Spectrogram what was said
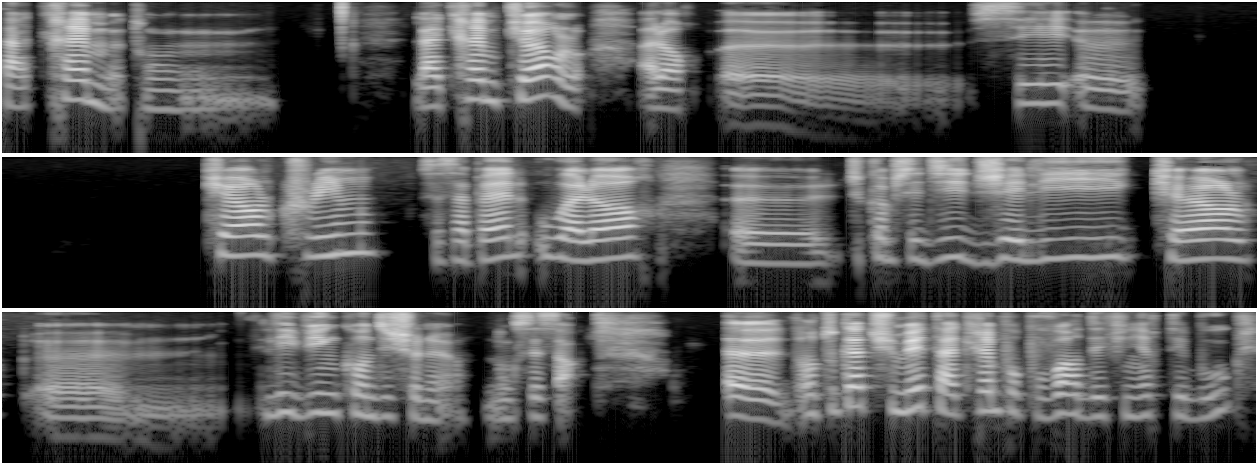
ta crème, ton la crème curl, alors, heu, c'est, heu, curl cream, ça s'appelle ou alors, heu, t comme je t'ai dit, jelly curl, hem, leave-in conditioner, donc c'est ça. Heu, en tout cas, tu mets ta crème pour pouvoir définir tes boucles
